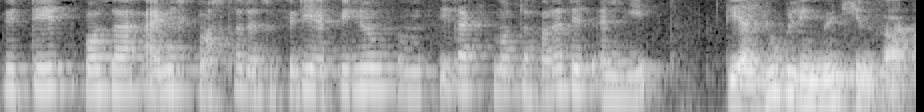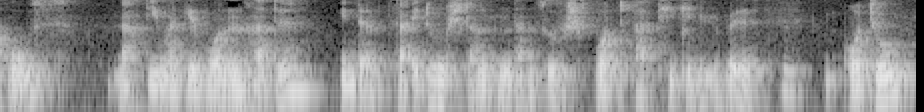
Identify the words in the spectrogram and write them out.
für das, was er eigentlich gemacht hat, also für die Erfindung vom Viertaktmotor, hat er das erlebt? Der Jubel in München war groß, nachdem er gewonnen hatte. In der Zeitung standen dann so Spottartikel über Otto.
